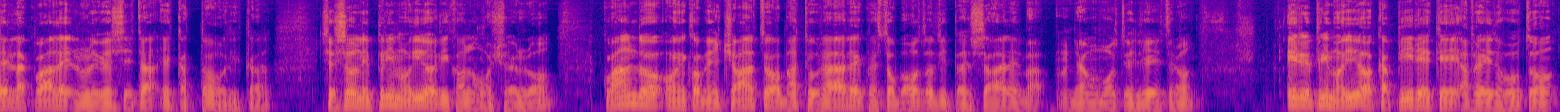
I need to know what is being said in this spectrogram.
per la quale l'università è cattolica, se sono il primo io a riconoscerlo, quando ho incominciato a maturare questo modo di pensare, ma andiamo molto indietro, ero il primo io a capire che avrei dovuto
